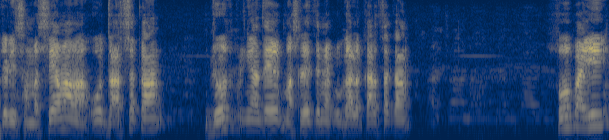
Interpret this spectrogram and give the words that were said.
ਜਿਹੜੀ ਸਮੱਸਿਆਵਾਂ ਵਾ ਉਹ ਦੱਸ ਸਕਾਂ, ਜੋਧਪੁਰੀਆਂ ਦੇ ਮਸਲੇ ਤੇ ਮੈਂ ਕੋਈ ਗੱਲ ਕਰ ਸਕਾਂ। ਸੋ ਭਾਈ,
